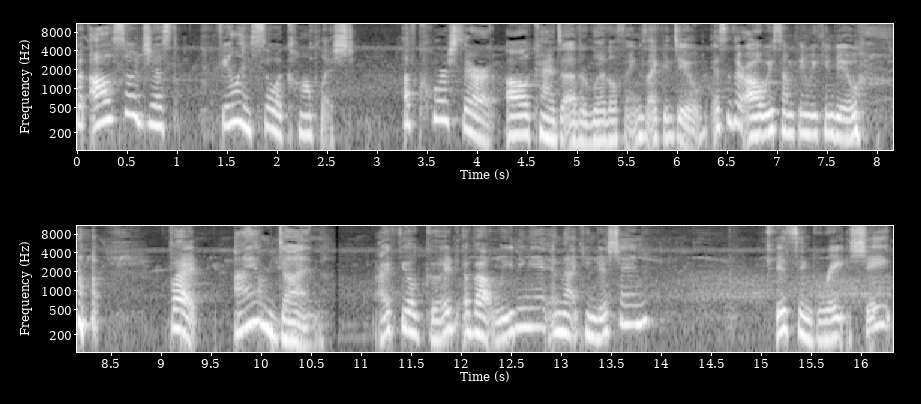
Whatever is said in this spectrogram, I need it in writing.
but also just feeling so accomplished. Of course, there are all kinds of other little things I could do. Isn't there always something we can do? but I am done. I feel good about leaving it in that condition. It's in great shape.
